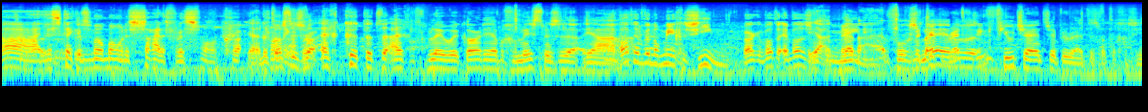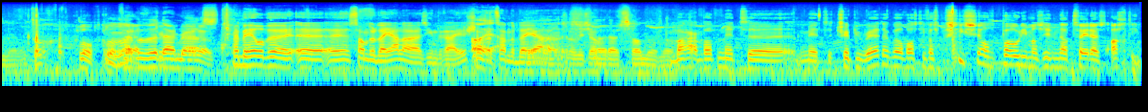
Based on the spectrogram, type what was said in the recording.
Ah, let's take a moment of silence for the small cro- Ja, dat was dus wel echt kut dat we eigenlijk Playboy Cardi hebben gemist. Tenminste, ja, Maar wat hebben we nog meer gezien? Waar, wat, en wat is ja, onze hebben- mening? volgens mij hebben we Redd Future en Trippy Red is wat we gezien hebben, toch? Klopt, klopt. Hebben we daarnaast... We hebben heel de eh, eh, Sandro Dayala zien draaien. Shout Oh, out Sandro Dayala ja, sowieso. Man. Maar wat met, eh met Trippy Red ook wel was, die was precies hetzelfde podium als inderdaad 2018.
